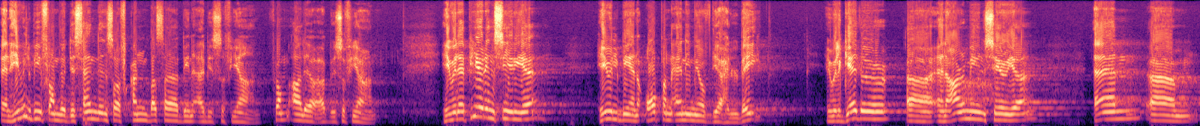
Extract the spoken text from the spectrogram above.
And he will be from the descendants of Anbasa bin Abi Sufyan, from Ali Abi Sufyan. He will appear in Syria. He will be an open enemy of the Ahlul Bayt. He will gather uh, an army in Syria and um,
